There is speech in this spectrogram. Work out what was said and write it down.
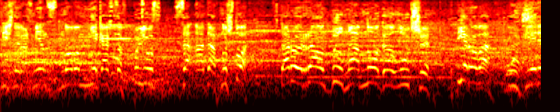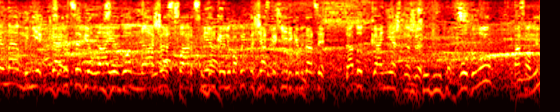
отличный размен. Снова, мне кажется, в плюс Саадат. Ну что, второй раунд был намного лучше первого. Уверенно, мне кажется, вела его наша спортсменка. Любопытно сейчас, какие рекомендации дадут, конечно же, в углу. Посмотрим.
